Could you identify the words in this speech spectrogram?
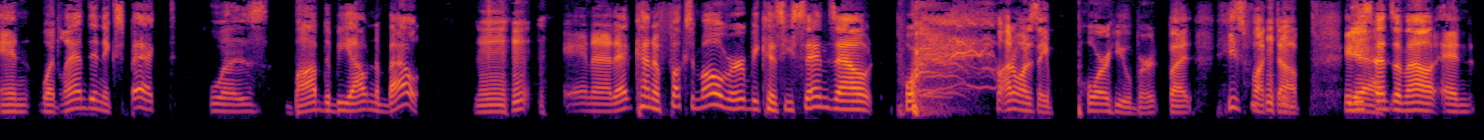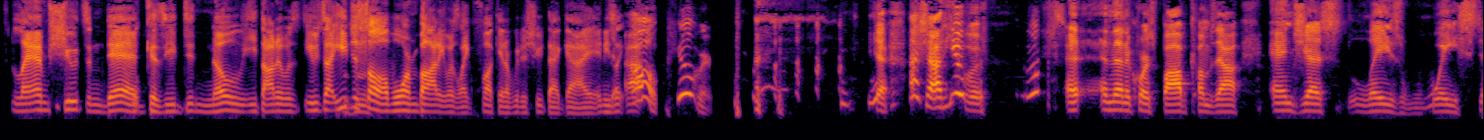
And what Lamb didn't expect was Bob to be out and about hmm and uh, that kind of fucks him over because he sends out poor i don't want to say poor hubert but he's fucked up and he Yeah. sends him out and lamb shoots him dead because he didn't know he thought it was he was like he just Mhm. saw a warm body was like fuck it i'm gonna shoot that guy and he's Yeah, like uh, oh hubert Yeah, I shot Hubert. And, and then, of course, Bob comes out and just lays waste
